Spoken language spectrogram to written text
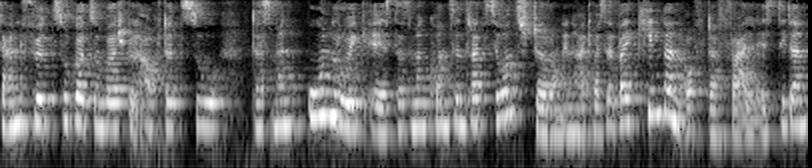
Dann führt Zucker zum Beispiel auch dazu, dass man unruhig ist, dass man Konzentrationsstörungen hat, was ja bei Kindern oft der Fall ist, die dann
